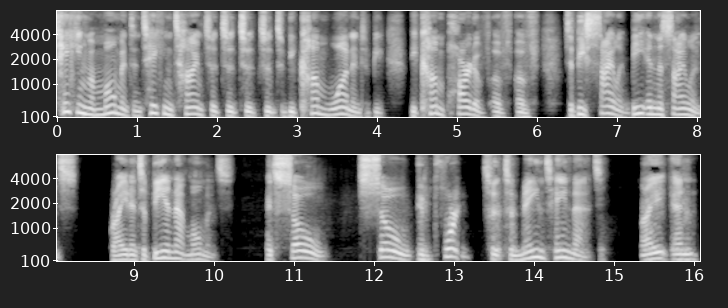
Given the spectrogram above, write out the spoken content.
taking a moment and taking time to to to to, to become one and to be become part of of of to be silent be in the silence right? And to be in that moment. It's so so important to to maintain that right? And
